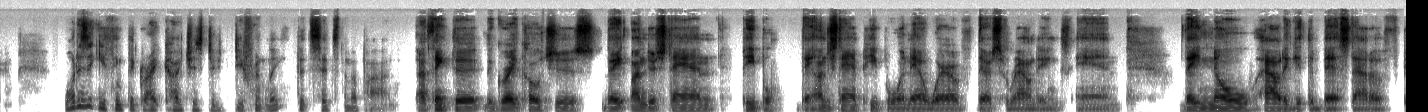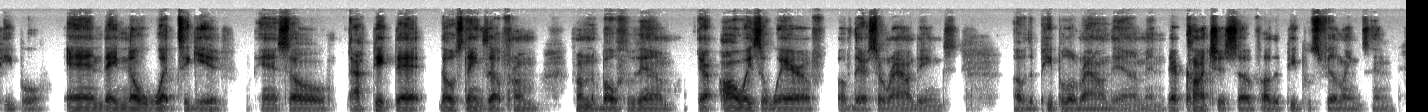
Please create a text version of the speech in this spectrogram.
what is it you think the great coaches do differently that sets them apart? I think the the great coaches they understand people. They understand people and they're aware of their surroundings and they know how to get the best out of people and they know what to give. And so I picked that those things up from from the both of them they're always aware of of their surroundings of the people around them and they're conscious of other people's feelings and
